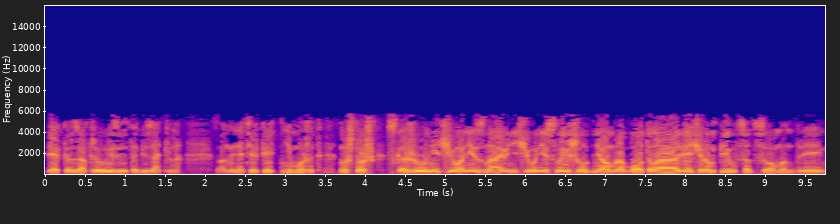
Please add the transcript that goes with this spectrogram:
Ректор завтра вызовет обязательно. Он меня терпеть не может. Ну что ж, скажу, ничего не знаю, ничего не слышал. Днем работал, а вечером пил с отцом Андреем.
